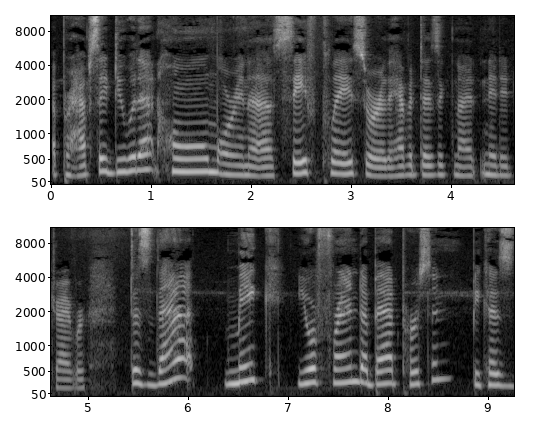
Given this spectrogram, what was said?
Uh, perhaps they do it at home or in a safe place or they have a designated driver. Does that make your friend a bad person because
